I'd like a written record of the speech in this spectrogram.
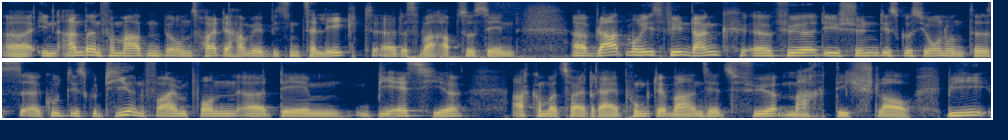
äh, in anderen Formaten bei uns. Heute haben wir ein bisschen zerlegt, äh, das war abzusehen. Äh, Vlad, Maurice, vielen Dank äh, für die schönen Diskussionen und das äh, gut Diskutieren, vor allem von äh, dem BS hier. 8,23 Punkte waren es jetzt für Mach dich schlau. Wie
